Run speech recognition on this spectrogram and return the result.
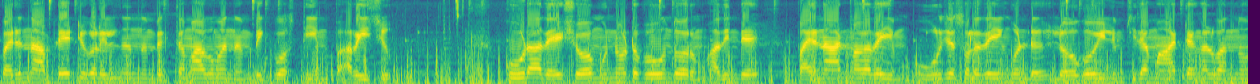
വരുന്ന അപ്ഡേറ്റുകളിൽ നിന്നും വ്യക്തമാകുമെന്നും ബിഗ് ബോസ് ടീം അറിയിച്ചു. കൂടാതെ ഷോ മുന്നോട്ട് പോകുന്തോറും അതിന്റെ പരണാത്മകതയും ഊർജസ്വലതയും കൊണ്ട് ലോഗോയിലും ചില മാറ്റങ്ങൾ വന്നു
